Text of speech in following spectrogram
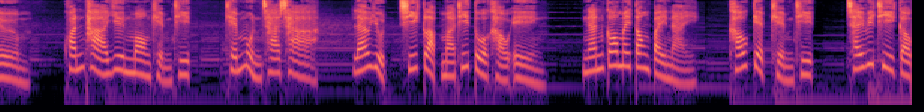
เดิม ขวัญผายืนมองเข็มทิศ เข็มหมุนชาชาๆแล้วหยุดชี้กลับมาที่ตัวเขาเอง งั้นก็ไม่ต้องไปไหน เขาเก็บเข็มทิศ ใช้วิธีเก่า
